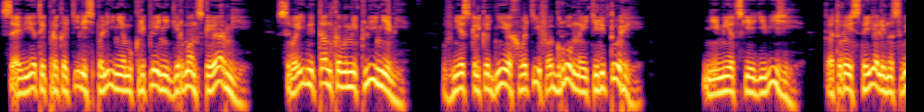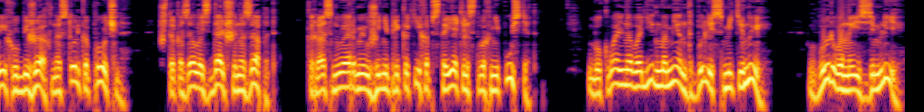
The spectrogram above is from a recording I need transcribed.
Советы прокатились по линиям укреплений германской армии своими танковыми клиньями, в несколько дней охватив огромные территории. Немецкие дивизии, которые стояли на своих рубежах настолько прочно, что казалось дальше на запад, Красную армию уже ни при каких обстоятельствах не пустят, буквально в один момент были сметены, вырваны из земли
